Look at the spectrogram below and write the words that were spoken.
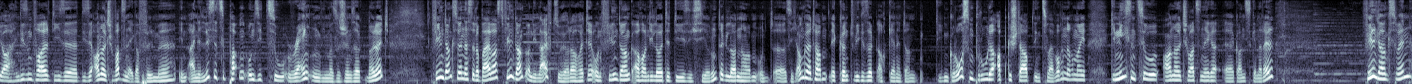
ja, in diesem Fall diese, diese Arnold Schwarzenegger-Filme in eine Liste zu packen und sie zu ranken, wie man so schön sagt, Neudeutsch. Vielen Dank, Sven, dass du dabei warst. Vielen Dank an die Live-Zuhörer heute und vielen Dank auch an die Leute, die sich hier runtergeladen haben und äh, sich angehört haben. Ihr könnt, wie gesagt, auch gerne dann den großen Bruder abgestaubt in zwei Wochen noch einmal genießen zu Arnold Schwarzenegger äh, ganz generell. Vielen Dank, Sven.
